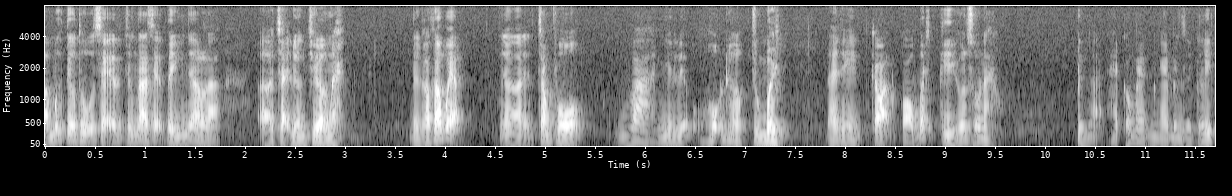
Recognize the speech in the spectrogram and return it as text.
uh, mức tiêu thụ sẽ chúng ta sẽ tính ra là Ờ, chạy đường trường này đường cao tốc ấy ạ. Ờ, trong phố và nhiên liệu hỗn hợp trung bình. Đấy thì các bạn có bất kỳ con số nào đừng ngại hãy comment ngay bên dưới clip.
